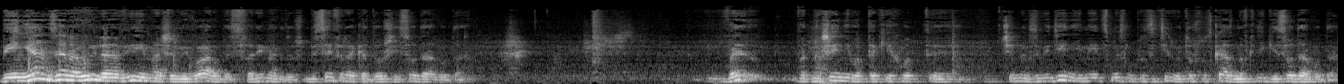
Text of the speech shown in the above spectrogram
בעניין זה ראוי להביא מה שמבואר בספרים הקדוש, בספר הקדוש יסוד העבודה. В, в отношении вот таких вот э, учебных заведений имеет смысл процитировать то, что сказано в книге Исода Абуда.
